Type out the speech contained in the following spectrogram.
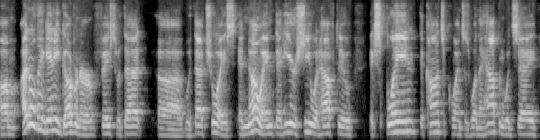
Um, I don't think any governor faced with that uh, with that choice and knowing that he or she would have to explain the consequences when they happen would say,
